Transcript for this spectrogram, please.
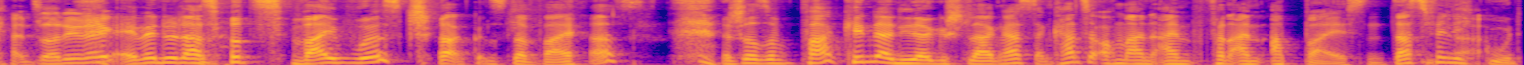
kannst auch direkt. Ey, wenn du da so zwei Wurstchuckers dabei hast, schon so ein paar Kinder niedergeschlagen hast, dann kannst du auch mal einem, von einem abbeißen. Das finde ja. ich gut.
